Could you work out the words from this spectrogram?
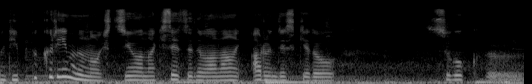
リップクリームの必要な季節ではないあるんですけどすごく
